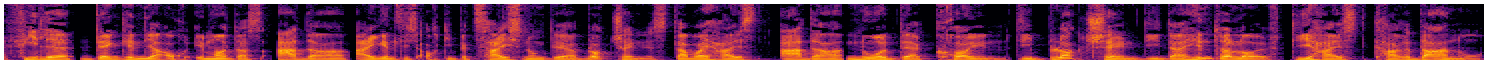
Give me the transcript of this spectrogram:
Viele denken ja auch immer, dass ADA eigentlich auch die Bezeichnung der Blockchain ist. Dabei heißt ADA nur der Coin. Die Blockchain, die dahinter läuft, die heißt Cardano.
